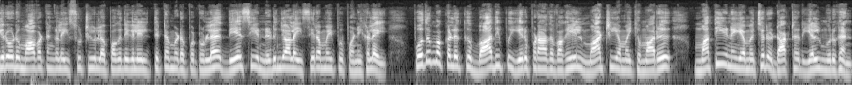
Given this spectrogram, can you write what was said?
ஈரோடு மாவட்டங்களை சுற்றியுள்ள பகுதிகளில் திட்டமிடப்பட்டுள்ள தேசிய நெடுஞ்சாலை சீரமைப்பு பணிகளை பொதுமக்களுக்கு பாதிப்பு ஏற்படாத வகையில் மாற்றியமைக்குமாறு மத்திய இணையமைச்சர் டாக்டர் எல் முருகன்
